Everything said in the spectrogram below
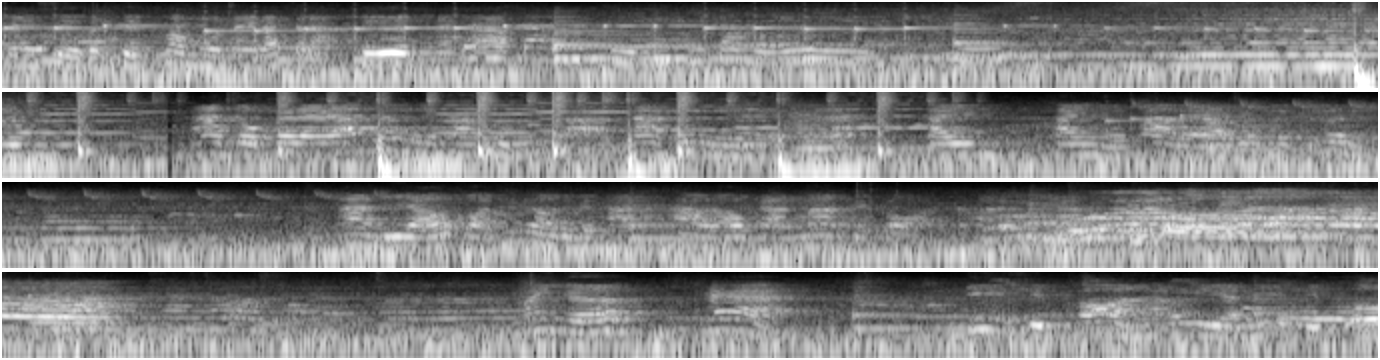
เป็นสื่อบันทึกข้อมูลในลักษณะคลื่นนะครับ อ่าจบไปแล้วเรื่องมือทางภูมิศาสตร์หน้าเครื่องมือนะใครใครหิวข้าวแล้วยกมือขึ้นอ่าเดี๋ยวก่อนที่เราจะไปทานข้าวเราเอาการบ้านไปก่อนนะครับไม่เยอะ 20 ข้อนะครับนักเรียน 20 ข้อ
